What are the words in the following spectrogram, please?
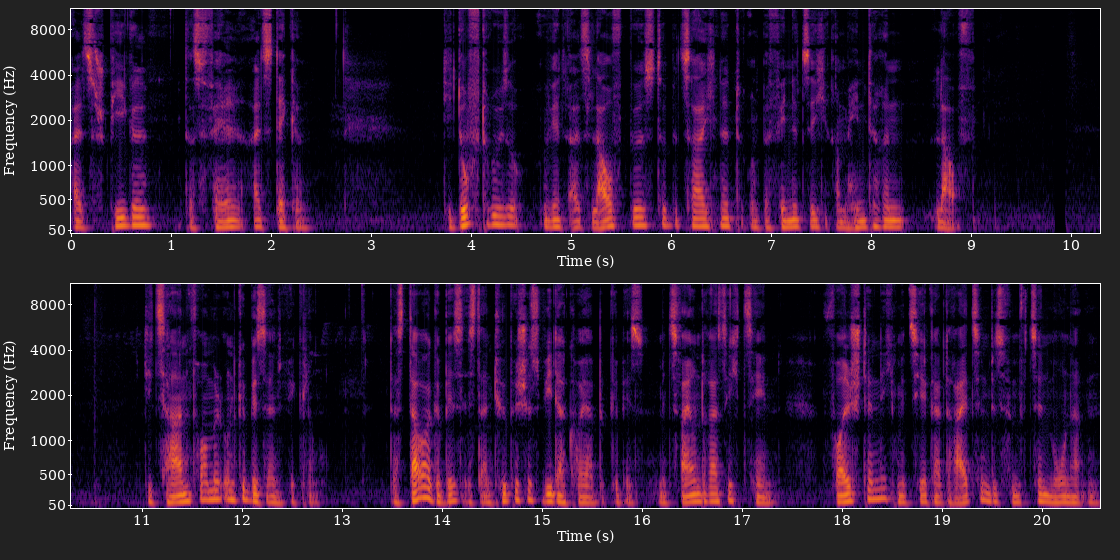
als Spiegel, das Fell als Decke. Die Duftdrüse wird als Laufbürste bezeichnet und befindet sich am hinteren Lauf. Die Zahnformel und Gebissentwicklung. Das Dauergebiss ist ein typisches Wiederkäuergebiss mit 32 Zähnen, vollständig mit ca. 13 bis 15 Monaten.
